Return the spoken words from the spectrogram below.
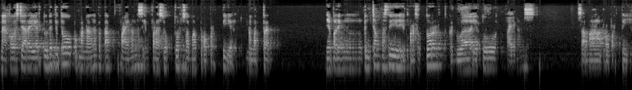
Nah kalau secara year to date itu pemenangnya tetap finance, infrastruktur, sama properti ya, nomor trend. Yang paling kencang pasti infrastruktur, kedua itu finance, sama properti.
